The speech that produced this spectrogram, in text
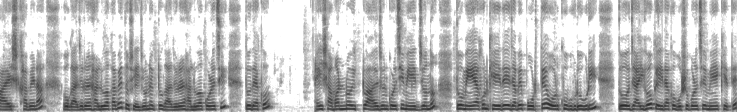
পায়েস খাবে না। ও গাজরের হালুয়া খাবে, তো সেই জন্য একটু গাজরের হালুয়া করেছি। তো দেখো এই সামান্য একটু আয়োজন করেছি মেয়ের জন্য। তো মেয়ে এখন খেয়ে দিয়ে যাবে পড়তে, ওর খুব হুড়োহুড়ি। তো যাই হোক, এই দেখো বসে পড়েছে মেয়ে খেতে।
